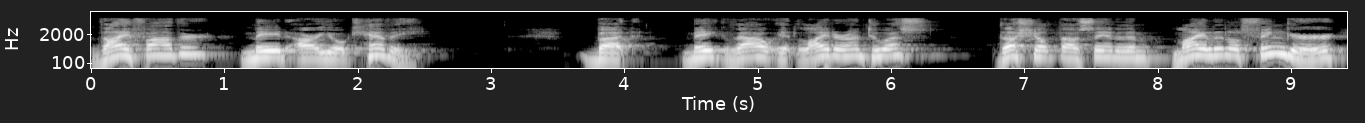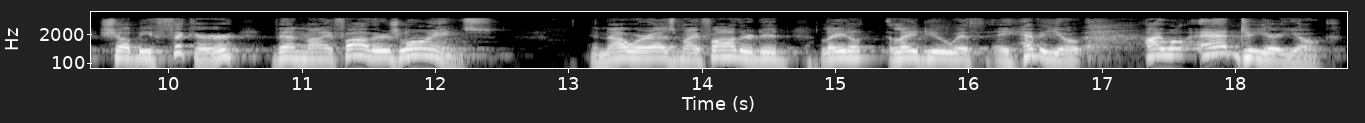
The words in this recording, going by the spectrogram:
Thy father made our yoke heavy, but make thou it lighter unto us. Thus shalt thou say unto them, My little finger shall be thicker than my father's loins. And now whereas my father did laid, laid you with a heavy yoke, I will add to your yoke.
